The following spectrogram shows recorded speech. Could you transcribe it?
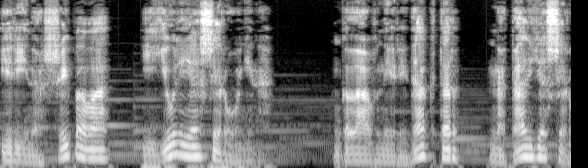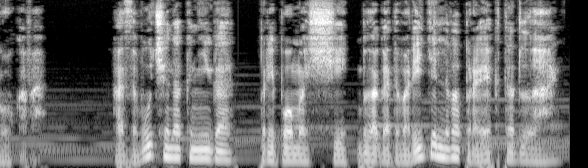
Ирина Шипова и Юлия Широнина. Главный редактор Наталья Широкова. Озвучена книга при помощи благотворительного проекта «Длань»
